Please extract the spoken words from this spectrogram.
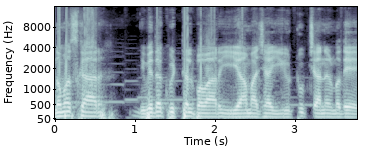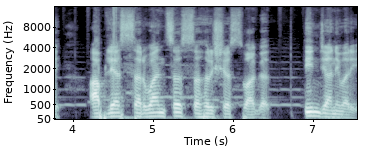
नमस्कार निवेदक विठ्ठल पवार या माझ्या यूट्यूब चॅनलमध्ये आपल्या सर्वांचं सहर्ष स्वागत. तीन जानेवारी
